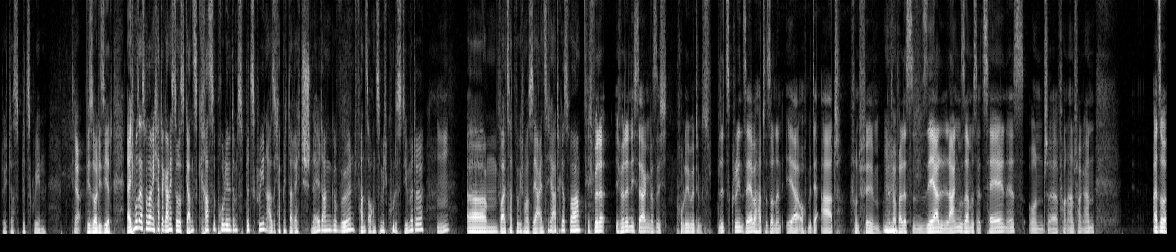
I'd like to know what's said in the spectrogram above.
durch das Splitscreen Ja. visualisiert. Äh, ich muss erstmal sagen, ich hatte gar nicht so das ganz krasse Problem mit dem Splitscreen. Also ich habe mich da recht schnell dran gewöhnt, fand es auch ein ziemlich cooles Stilmittel Mhm. ähm, weil es halt wirklich mal sehr Einzigartiges war. Ich würde, ich würde nicht sagen, dass ich Probleme mit dem Splitscreen selber hatte, sondern eher auch mit der Art von Film. Mhm. Einfach weil es ein sehr langsames Erzählen ist und äh, von Anfang an. Also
